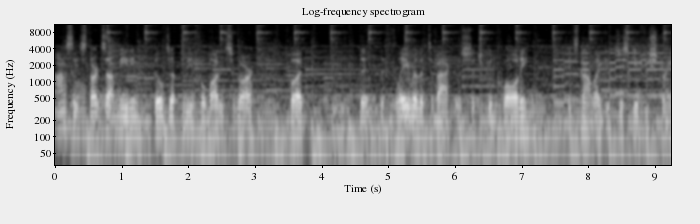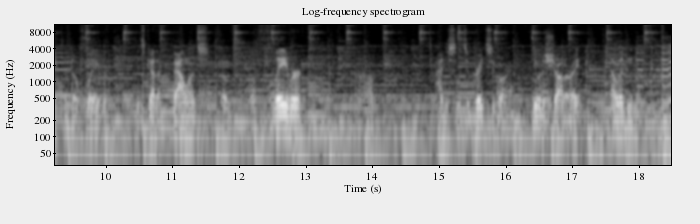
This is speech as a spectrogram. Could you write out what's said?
Honestly, it starts out medium, builds up to be a full-bodied cigar, but the, the flavor of the tobacco is such good quality. It's not like it just gives you strength and no flavor. It's got a balance of, of flavor. Um, I just, it's a great cigar. Give it a shot, all right? Aladino.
